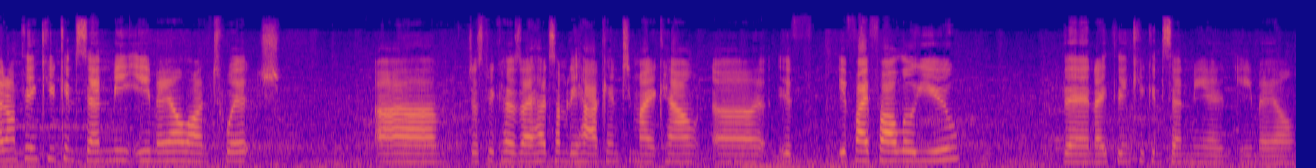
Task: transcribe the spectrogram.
I don't think you can send me email on Twitch. Um, just because I had somebody hack into my account. Uh, if if I follow you, then I think you can send me an email.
